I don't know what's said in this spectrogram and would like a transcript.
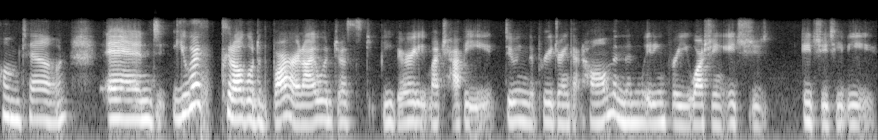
hometown, and you guys could all go to the bar, and I would just be very much happy doing the pre drink at home and then waiting for you watching HG- HGTV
